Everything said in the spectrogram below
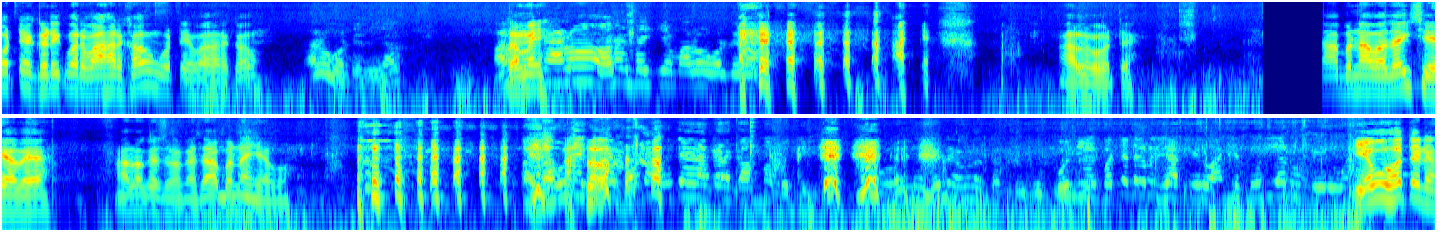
ઓટે ઘડીક વાર વાહર ખાવ ઓટે વાહર ખાવ હાલો હાલો. તમે- હાલો વોટે હાલો ઓટે ચા બનાવવા જાય છે હવે. હાલો કે શું ચા બનાવી આવો. એવું હતું ને?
